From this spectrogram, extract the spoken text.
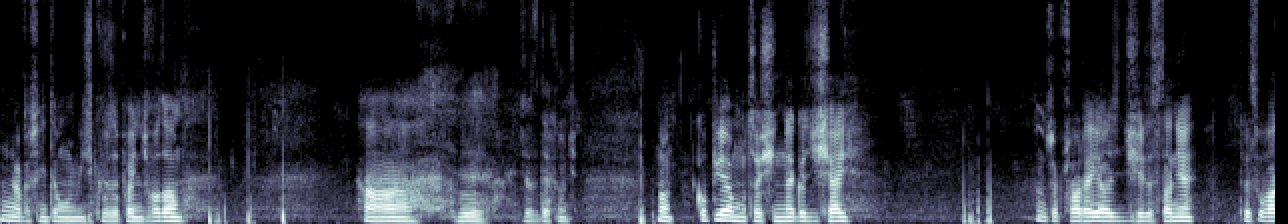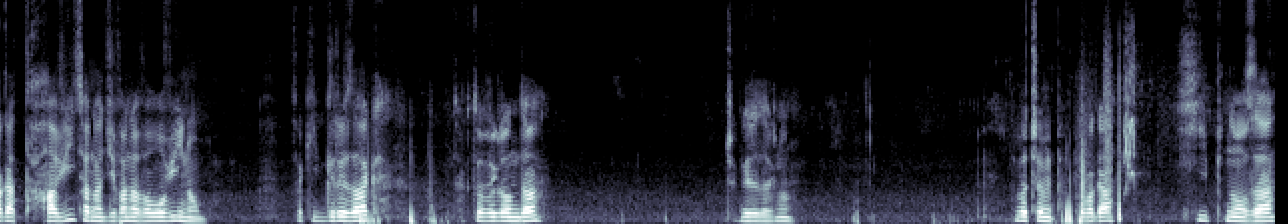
No właśnie idę mu miśki uzupełnić wodą. A, yy, idzie zdechnąć. No, kupiłem mu coś innego dzisiaj. Znaczy wczoraj, ale dzisiaj dostanie. To jest uwaga, tchawica nadziewana wołowiną. Taki gryzak. Tak to wygląda. Czy gryzak, no. Zobaczymy, uwaga. Hipnoza.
